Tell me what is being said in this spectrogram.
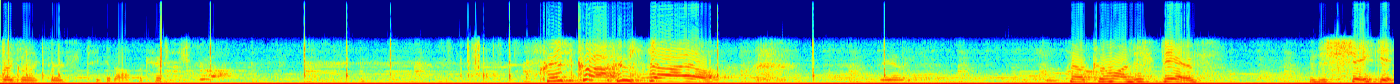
We're go like this. Take it off, okay? Chris Crocker style. No, come on, just dance and just shake it.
